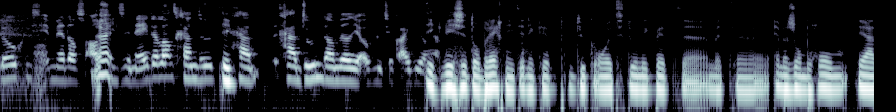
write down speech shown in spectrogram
logisch inmiddels. Als Ja. je iets in Nederland gaat doen, Ik- gaat, gaat doen, dan wil je ook natuurlijk ideal Ik hebben. wist het oprecht niet. En ik heb natuurlijk ooit, toen ik met, eh, met eh, Amazon begon, ja,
